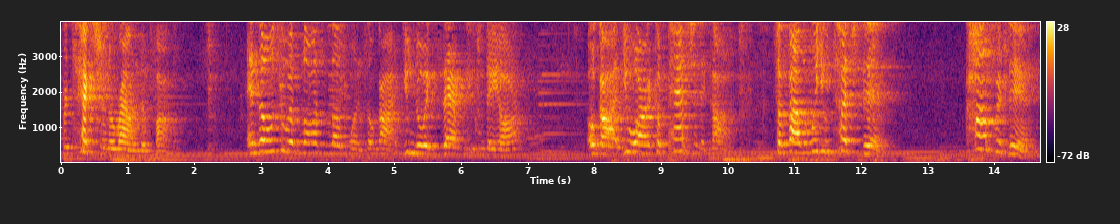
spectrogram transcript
protection around them, Father. And those who have lost loved ones, oh God, you know exactly who they are. Oh God, you are a compassionate God. So, Father, will you touch them, comfort them,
